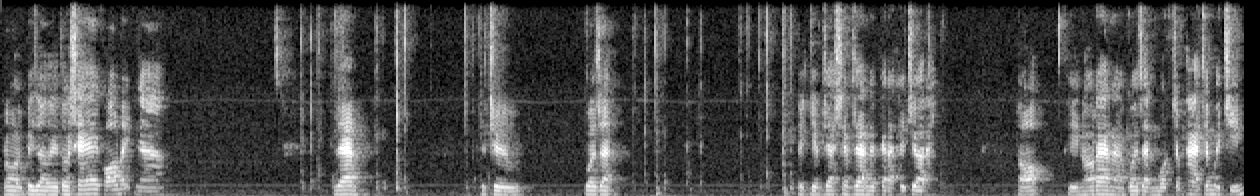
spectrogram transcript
Rồi, bây giờ thì tôi sẽ có lệnh là gian trừ version để kiểm tra xem gian được cài đặt hay chưa này. Đó, thì nó ra là version 1.2.19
